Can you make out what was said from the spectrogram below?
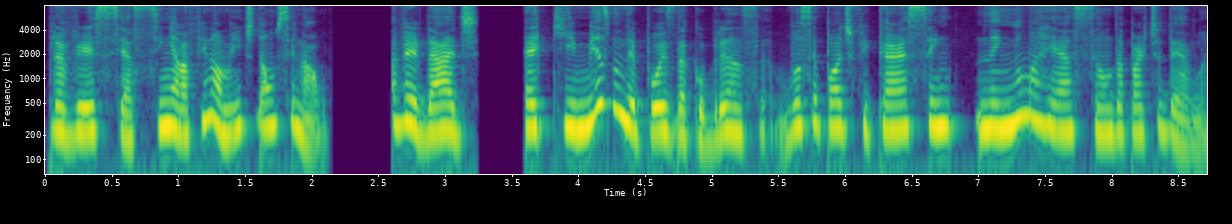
para ver se assim ela finalmente dá um sinal. A verdade é que, mesmo depois da cobrança, você pode ficar sem nenhuma reação da parte dela.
